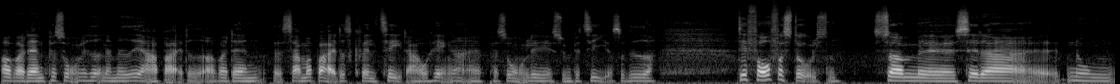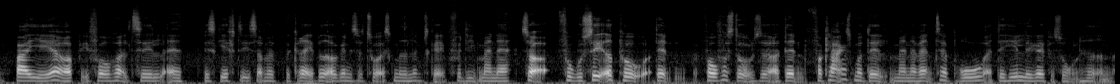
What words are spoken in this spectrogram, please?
og hvordan personligheden er med i arbejdet, og hvordan øh, samarbejdets kvalitet afhænger af personlig sympati osv. Det er forforståelsen som øh, sætter øh, nogle barriere op i forhold til at beskæftige sig med begrebet organisatorisk medlemskab, fordi man er så fokuseret på den forforståelse og den forklaringsmodel, man er vant til at bruge, at det hele ligger i personligheden.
